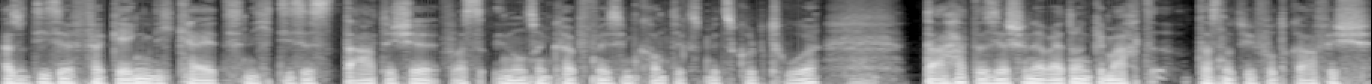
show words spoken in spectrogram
Also diese Vergänglichkeit, nicht dieses statische, was in unseren Köpfen ist im Kontext mit Skulptur. Da hat er sehr schöne Erweiterung gemacht, das natürlich fotografisch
